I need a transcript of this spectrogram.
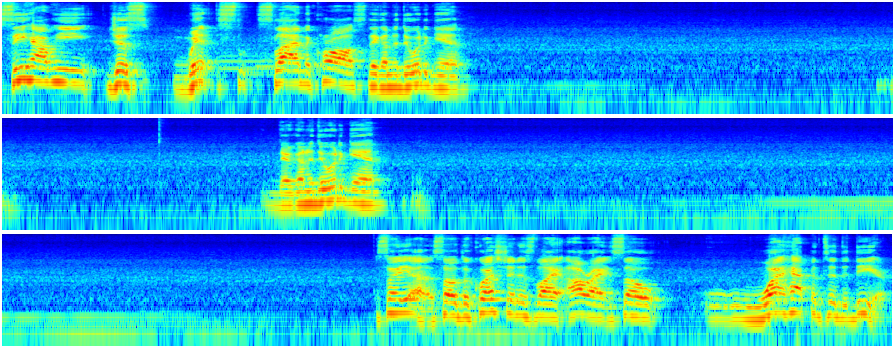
See how he just went sliding across? They're going to do it again. They're going to do it again. So yeah, so the question is like, all right, so what happened to the deer?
